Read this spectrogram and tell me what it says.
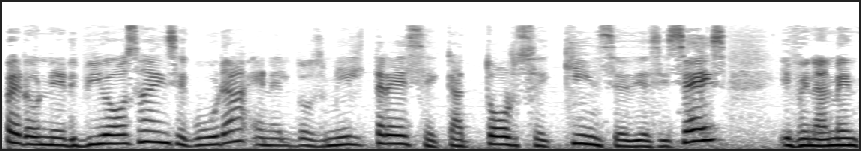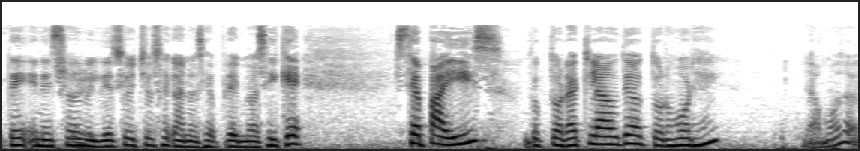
pero nerviosa, insegura en el 2013, 14, 15, 16 y finalmente en este 2018 se ganó ese premio. Así que este país, doctora Claudia, doctor Jorge, vamos a...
